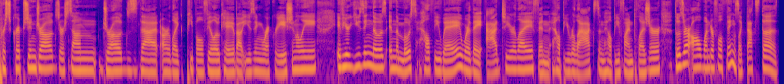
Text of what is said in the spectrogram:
prescription drugs or some drugs that are like people feel okay about using recreationally. If you're using those in the most healthy way where they add to your life and help you relax and help you find pleasure, those are all wonderful things. Like that's the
